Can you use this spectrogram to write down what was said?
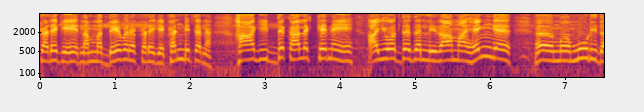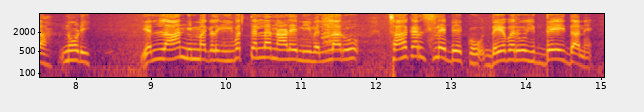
ಕಡೆಗೆ, ನಮ್ಮ ದೇವರ ಕಡೆಗೆ ಖಂಡಿತನ. ಹಾಗಿದ್ದ ಕಾಲಕ್ಕೇ ಅಯೋಧ್ಯದಲ್ಲಿ ರಾಮ ಹೆಂಗೆ ಮೂಡಿದ? ನೋಡಿ. ಎಲ್ಲ ನಿಮ್ಮಗಳಿಗೆ ಇವತ್ತೆಲ್ಲ ನಾಳೆ ನೀವೆಲ್ಲರೂ ಸಹಕರಿಸಲೇಬೇಕು. ದೇವರು ಇದ್ದೇ ಇದ್ದಾನೆ.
